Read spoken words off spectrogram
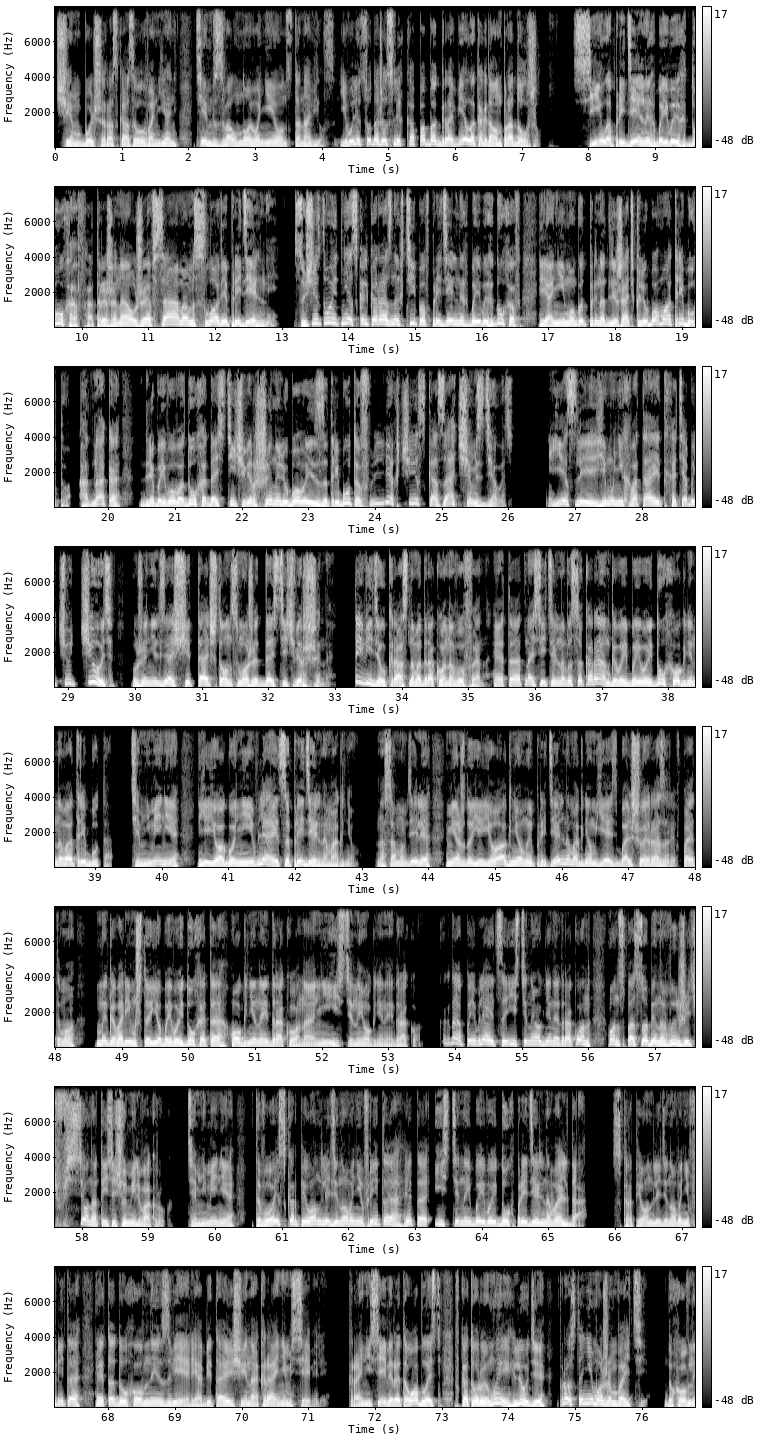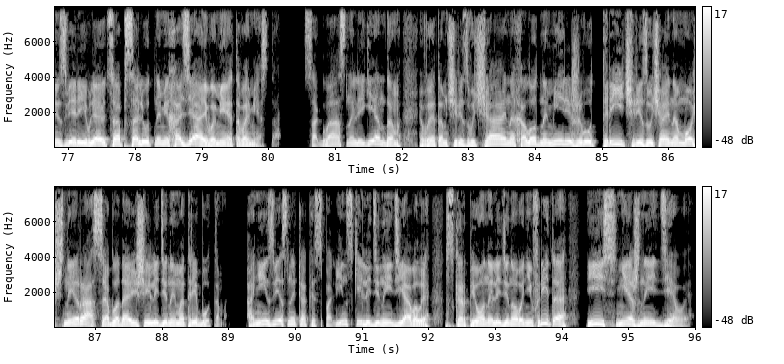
Чем больше рассказывал Ваньянь, тем взволнованнее он становился. Его лицо даже слегка побагровело, когда он продолжил. Сила предельных боевых духов отражена уже в самом слове «предельный». Существует несколько разных типов предельных боевых духов, и они могут принадлежать к любому атрибуту. Однако, для боевого духа достичь вершины любого из атрибутов легче сказать, чем сделать. Если ему не хватает хотя бы чуть-чуть, уже нельзя считать, что он сможет достичь вершины. Ты видел красного дракона в Уфен. Это относительно высокоранговый боевой дух огненного атрибута. Тем не менее, ее огонь не является предельным огнем. На самом деле, между ее огнем и предельным огнем есть большой разрыв, поэтому мы говорим, что ее боевой дух – это огненный дракон, а не истинный огненный дракон. Когда появляется истинный огненный дракон, он способен выжечь все на тысячу миль вокруг. Тем не менее, твой скорпион ледяного нефрита – это истинный боевой дух предельного льда. Скорпион ледяного нефрита – это духовные звери, обитающие на крайнем севере. Крайний север – это область, в которую мы, люди, просто не можем войти. Духовные звери являются абсолютными хозяевами этого места. Согласно легендам, в этом чрезвычайно холодном мире живут три чрезвычайно мощные расы, обладающие ледяным атрибутом. Они известны как исполинские ледяные дьяволы, скорпионы ледяного нефрита и снежные девы.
